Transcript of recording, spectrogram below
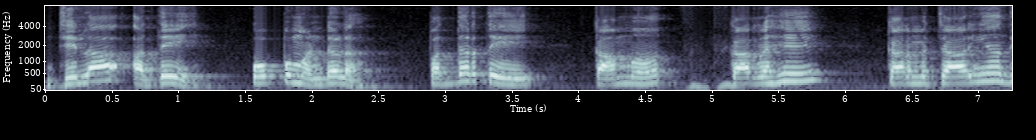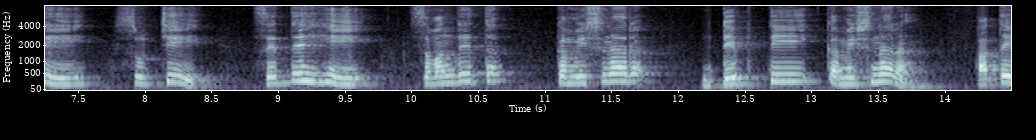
ਜ਼ਿਲ੍ਹਾ ਅਤੇ ਉਪ ਮੰਡਲ ਪੱਧਰ ਤੇ ਕੰਮ ਕਰ ਰਹੇ ਕਰਮਚਾਰੀਆਂ ਦੀ ਸੂਚੀ ਸਿੱਧੇ ਹੀ ਸੰਬੰਧਿਤ ਕਮਿਸ਼ਨਰ, ਡਿਪਟੀ ਕਮਿਸ਼ਨਰ ਅਤੇ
